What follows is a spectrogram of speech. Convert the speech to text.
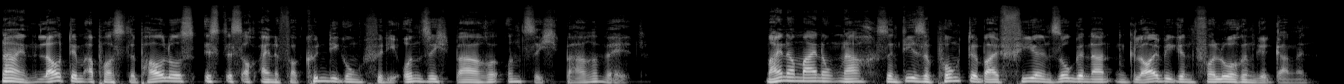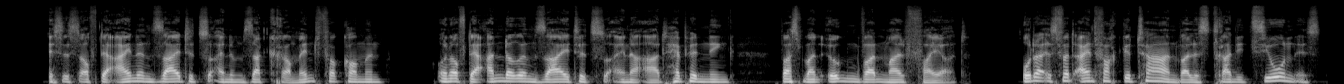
nein, laut dem Apostel Paulus ist es auch eine Verkündigung für die unsichtbare und sichtbare Welt. Meiner Meinung nach sind diese Punkte bei vielen sogenannten Gläubigen verloren gegangen. Es ist auf der einen Seite zu einem Sakrament verkommen und auf der anderen Seite zu einer Art Happening, was man irgendwann mal feiert. Oder es wird einfach getan, weil es Tradition ist,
